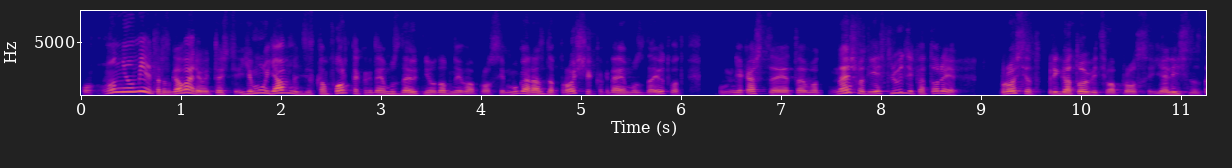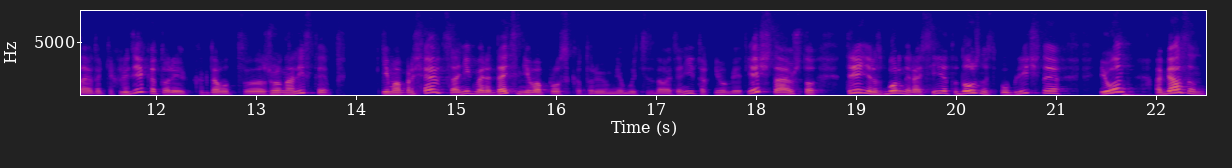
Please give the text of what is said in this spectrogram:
он не умеет разговаривать, то есть ему явно дискомфортно, когда ему задают неудобные вопросы. Ему гораздо проще, когда ему задают вот, мне кажется, это вот, знаешь, вот есть люди, которые просят приготовить вопросы. Я лично знаю таких людей, которые, когда вот э, журналисты к ним обращаются, они говорят, дайте мне вопросы, которые вы мне будете задавать. Они так не умеют. Я считаю, что тренер сборной России – это должность публичная, и он обязан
